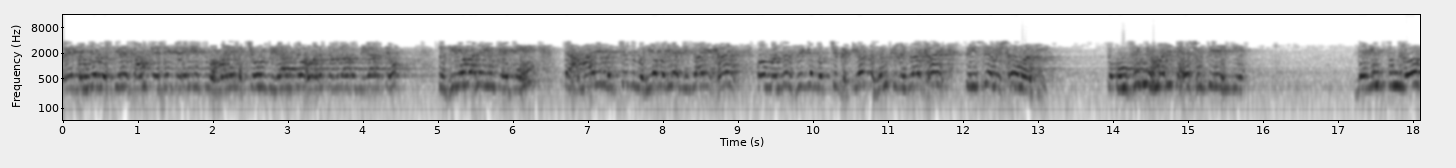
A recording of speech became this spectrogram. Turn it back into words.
ارے بنجر بستی میں کام کیسے کریں گے؟ تم ہمارے بچوں کو بگاڑتے ہو، ہمارے طلبا کو بگاڑتے ہو۔ تو ضلع والے یوں کہتے ہیں کہ ہمارے بچے تو بڑھیا بڑھیا غذائیں کھائیں اور مدرسے کے بچے گھٹیا قسم کی غذا کھائیں، تو اس سے ہمیں شرم آتی ہے۔ تو ان سے بھی ہماری بحث ہوتی رہتی ہے۔ لیکن تم لوگ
